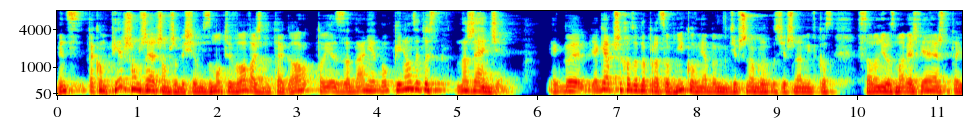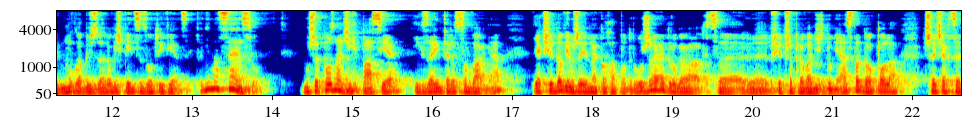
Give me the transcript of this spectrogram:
Więc taką pierwszą rzeczą, żeby się zmotywować do tego, to jest zadanie, bo pieniądze to jest narzędzie. Jakby, jak ja przychodzę do pracowników, miałbym dziewczynom, z dziewczynami w, w salonie rozmawiać, wiesz, tutaj mogłabyś zarobić 500 zł więcej. To nie ma sensu. Muszę poznać ich pasję, ich zainteresowania. Jak się dowiem, że jedna kocha podróże, druga chce e, się przeprowadzić do miasta, do Opola, trzecia chce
